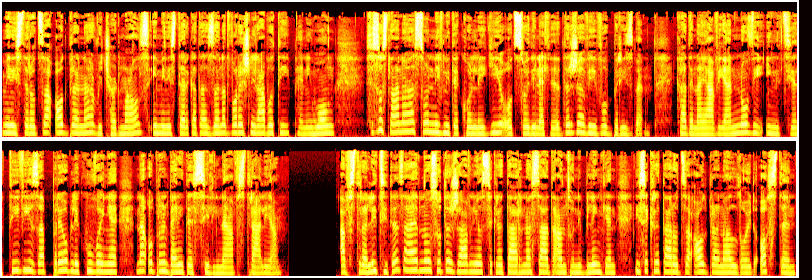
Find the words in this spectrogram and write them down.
Министерот за одбрана Ричард Марлс и министерката за надворешни работи Пени Вонг се состанаа со нивните колеги од Соединетите држави во Бризбен, каде најавија нови иницијативи за преоблекување на одбранбените сили на Австралија. Австралиците заедно со државниот секретар на САД Антони Блинкен и секретарот за одбрана Лојд Остен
